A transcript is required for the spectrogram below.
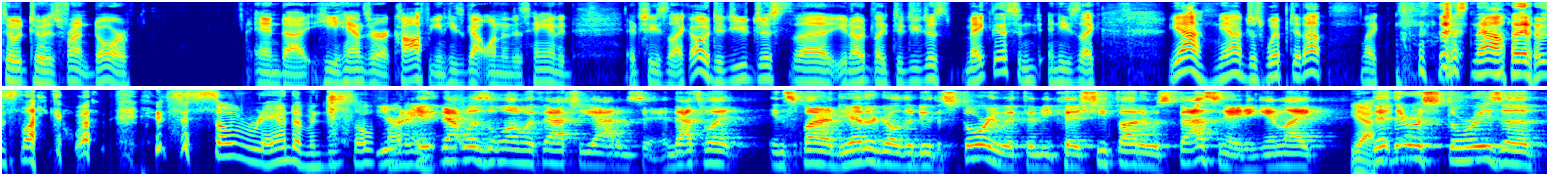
to to his front door and uh, he hands her a coffee and he's got one in his hand and, and she's like oh did you just uh, you know like did you just make this and, and he's like yeah yeah just whipped it up like just now and it was like it's just so random and just so You're funny. That was the one with Ashley Adamson, and that's what inspired the other girl to do the story with him because she thought it was fascinating. And like, yeah there, there were stories of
